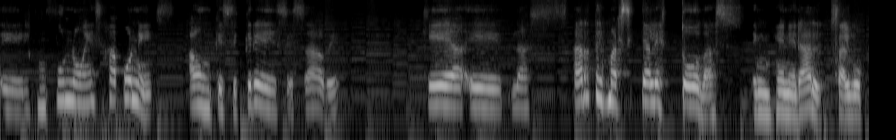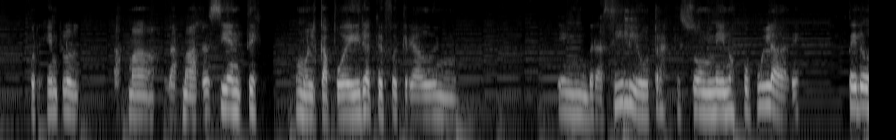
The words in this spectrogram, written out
eh, el kung fu no es japonés, aunque se cree, se sabe, que eh, las artes marciales todas en general, salvo, por ejemplo, las más, las más recientes, como el capoeira que fue creado en, en Brasil y otras que son menos populares, pero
